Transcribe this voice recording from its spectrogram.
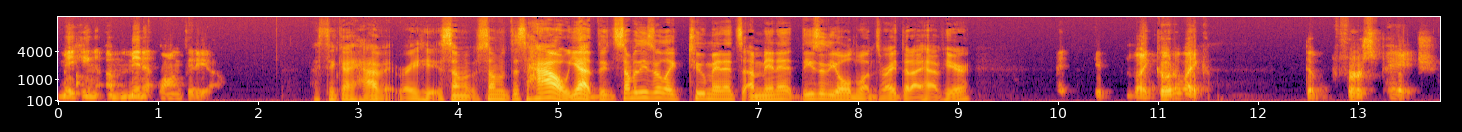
making a minute long video. I think I have it right here. Some of some of this how? Yeah, th- some of these are like two minutes, a minute. These are the old ones, right? That I have here. It like go to like the first page,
